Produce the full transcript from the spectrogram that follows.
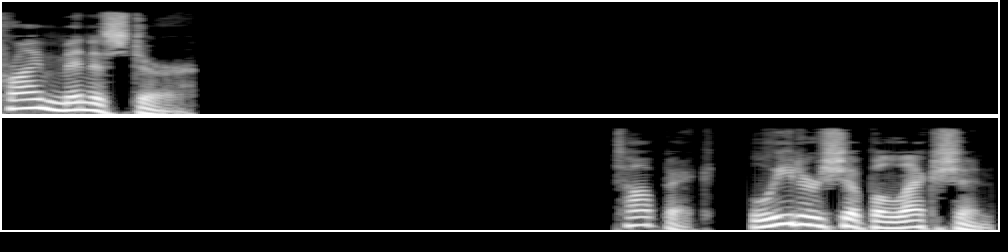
Prime Minister Leadership election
